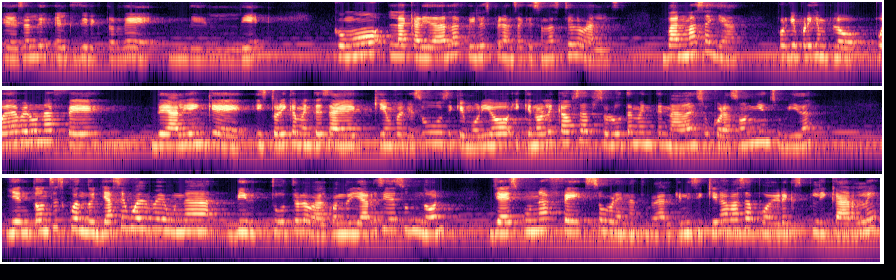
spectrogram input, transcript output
que es el, el exdirector de, del DIEC, cómo la caridad, la fe y la esperanza, que son las teologales, van más allá. Porque, por ejemplo, puede haber una fe de alguien que históricamente sabe quién fue Jesús y que murió y que no le causa absolutamente nada en su corazón ni en su vida. Y entonces cuando ya se vuelve una virtud teologal, cuando ya recibes un don, ya es una fe sobrenatural que ni siquiera vas a poder explicarle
